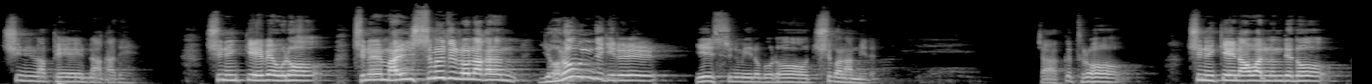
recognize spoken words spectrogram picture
주님 앞에 나가되, 주님께 배우러 주님의 말씀을 들어 나가는 여러분 되기를 예수님 이름으로 축원합니다. 자, 끝으로 주님께 나왔는데도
